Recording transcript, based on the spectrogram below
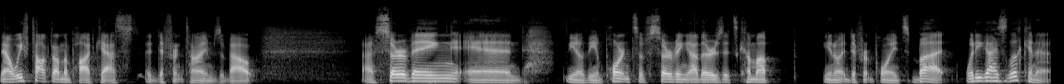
Now, we've talked on the podcast at different times about uh, serving and you know the importance of serving others. It's come up you know at different points. But what are you guys looking at?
